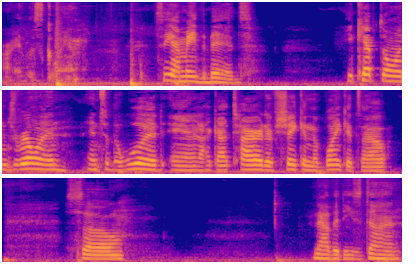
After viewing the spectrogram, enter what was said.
All right, let's go in. See, I made the beds he kept on drilling into the wood and I got tired of shaking the blankets out. So now that he's done.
